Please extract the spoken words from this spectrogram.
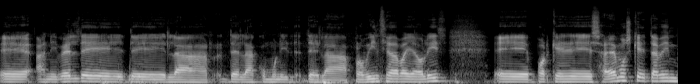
eh, a nivel de, de la, de, la de la provincia de Valladolid, eh, porque sabemos que también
